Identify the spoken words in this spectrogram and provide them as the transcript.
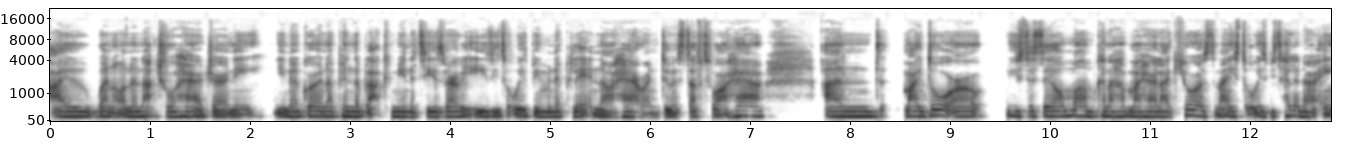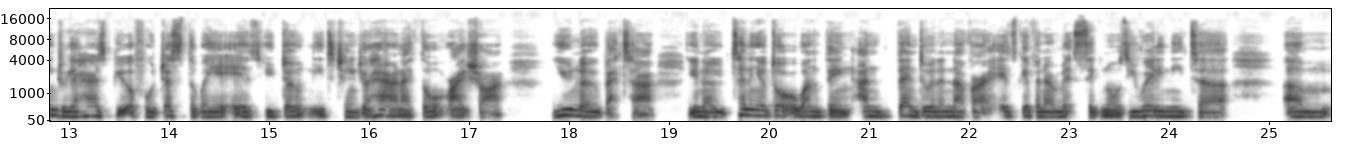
I went on a natural hair journey. You know, growing up in the black community is very easy to always be manipulating our hair and doing stuff to our hair. And my daughter used to say, Oh, mom, can I have my hair like yours? And I used to always be telling her, Angel, your hair is beautiful just the way it is. You don't need to change your hair. And I thought, right, Shar, you know better. You know, telling your daughter one thing and then doing another is giving her mixed signals. You really need to um,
